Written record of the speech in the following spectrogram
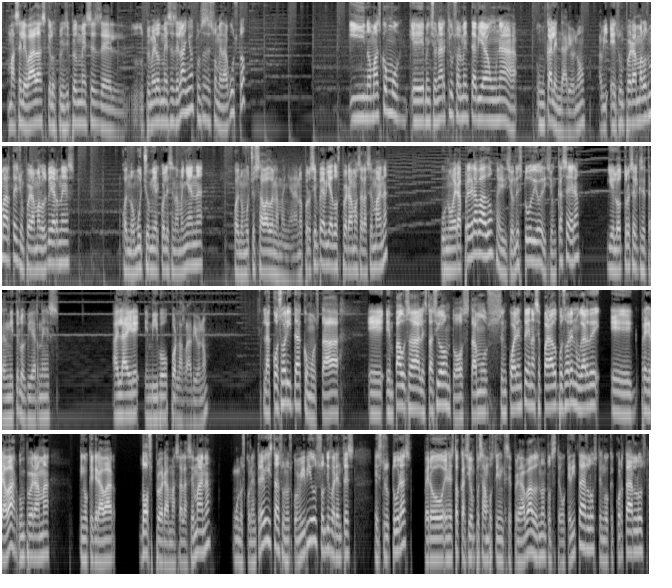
más elevadas que los principios meses del... los primeros meses del año, entonces eso me da gusto. Y nomás como eh, mencionar que usualmente había una, un calendario, ¿no? Es un programa los martes y un programa los viernes. Cuando mucho miércoles en la mañana. Cuando mucho sábado en la mañana, ¿no? Pero siempre había dos programas a la semana. Uno era pregrabado, edición de estudio, edición casera. Y el otro es el que se transmite los viernes al aire en vivo por la radio, ¿no? La cosa ahorita, como está eh, en pausa la estación, todos estamos en cuarentena, separados, pues ahora en lugar de eh, pregrabar un programa, tengo que grabar dos programas a la semana, unos con entrevistas, unos con reviews, son diferentes estructuras, pero en esta ocasión pues ambos tienen que ser pregrabados, ¿no? Entonces tengo que editarlos, tengo que cortarlos,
